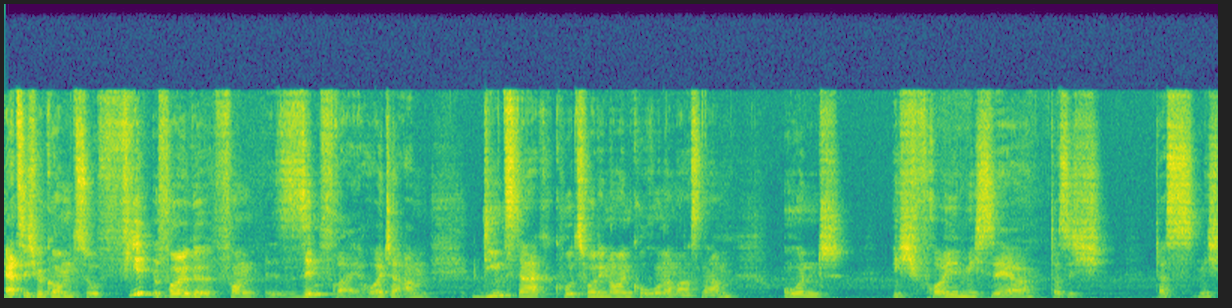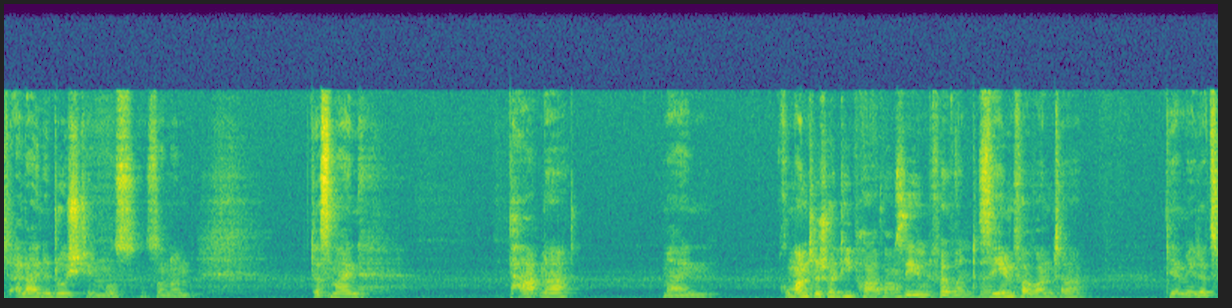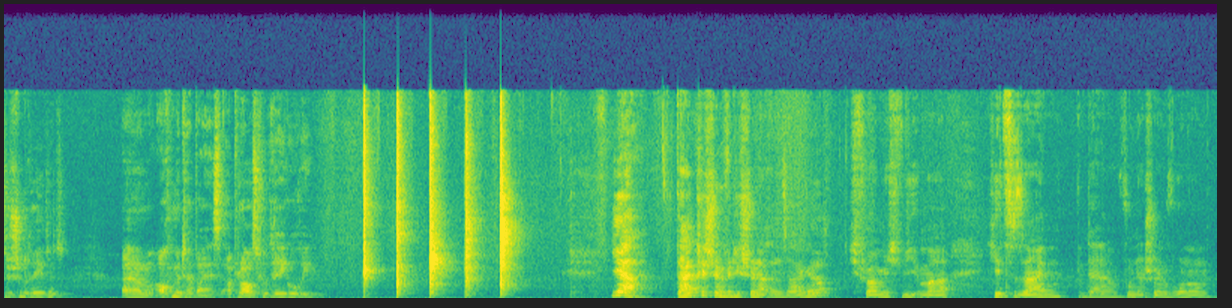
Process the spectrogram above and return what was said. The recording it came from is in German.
Herzlich willkommen zur vierten Folge von Sinnfrei. Heute am Dienstag, kurz vor den neuen Corona-Maßnahmen. Und ich freue mich sehr, dass ich das nicht alleine durchstehen muss, sondern dass mein Partner, mein romantischer Liebhaber, Seelenverwandter, Seelenverwandter, der mir dazwischen redet, ähm, auch mit dabei ist. Applaus für Gregory. Ja, danke schön für die schöne Ansage. Ich freue mich wie immer hier zu sein in deiner wunderschönen Wohnung.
